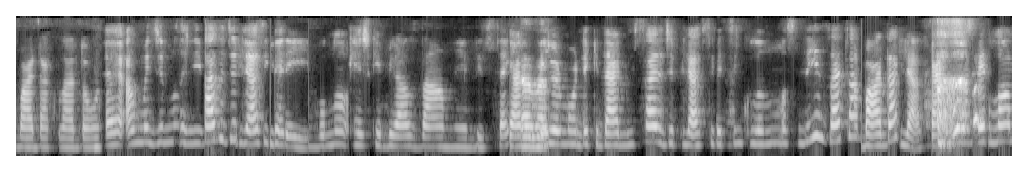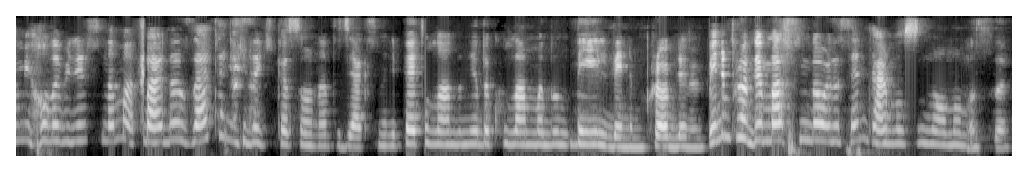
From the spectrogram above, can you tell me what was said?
bardaklarda ortaya. E, amacımız hani sadece plastik değil. Bunu keşke biraz daha anlayabilsek. Yani evet. diyorum oradaki derdim sadece plastik petin kullanılması değil. Zaten bardak plastik. Yani pet kullanmıyor olabilirsin ama bardağı zaten iki dakika sonra atacaksın. Hani pet kullandın ya da kullanmadın değil benim problemim. Benim problemim aslında orada senin termosunun olmaması.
